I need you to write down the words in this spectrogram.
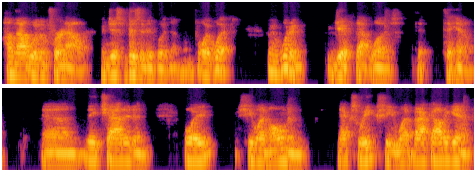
hung out with him for an hour and just visited with him. Boy, what, I mean, what a gift that was to, him. And they chatted, and boy, she went home. And next week, she went back out again,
